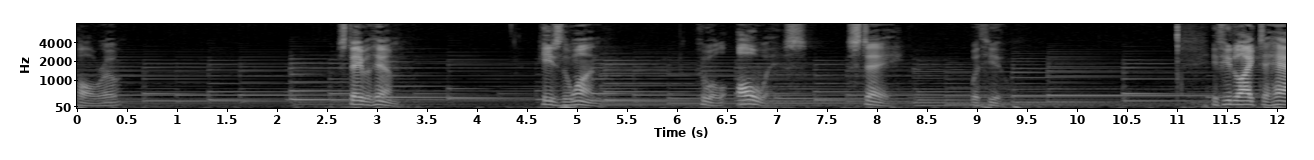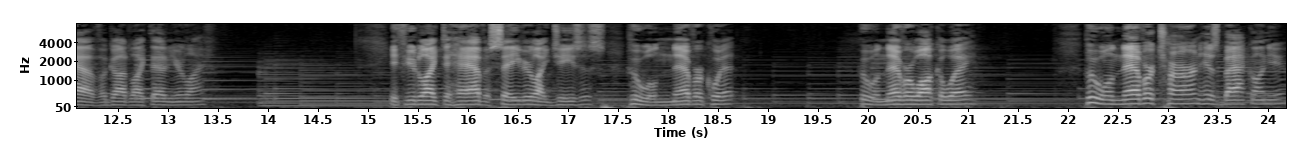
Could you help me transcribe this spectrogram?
Paul wrote. Stay with Him. He's the one who will always stay with you. If you'd like to have a God like that in your life, if you'd like to have a Savior like Jesus who will never quit, who will never walk away, who will never turn his back on you,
